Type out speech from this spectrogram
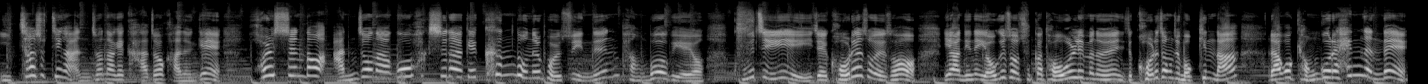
2차 슈팅 안전하게 가져가는 게 훨씬 더 안전하고 확실하게 큰 돈을 벌 수 있는 방법이에요. 굳이 이제 거래소에서 야 니네 여기서 주가 더 올 리면은 이제 거래 정지 먹힌다라고 경고를 했는데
